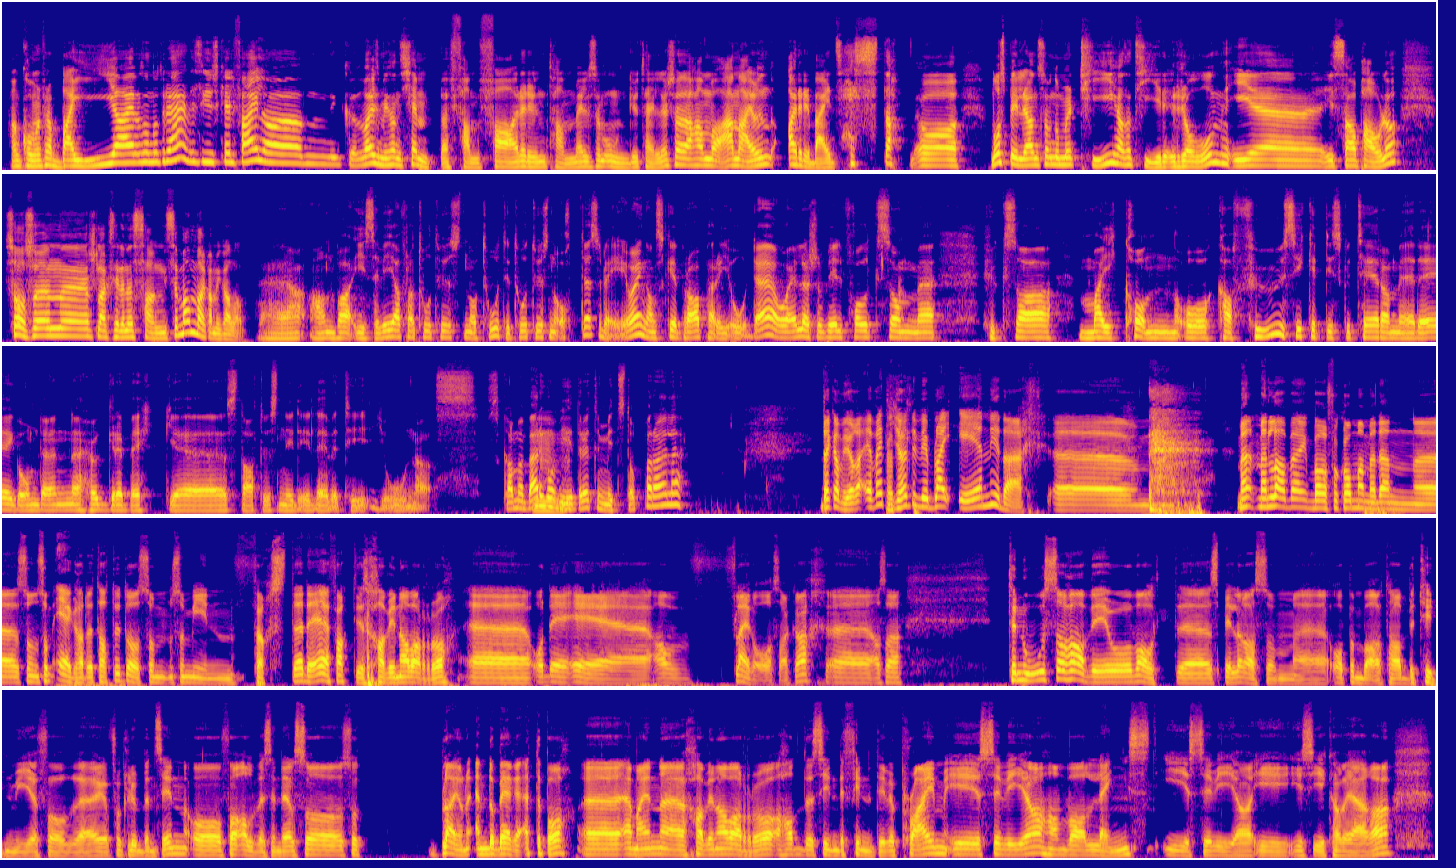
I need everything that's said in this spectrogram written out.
han kommer fra Bahia, eller noe sånt, tror jeg, hvis jeg husker helt feil. og Det var liksom ikke sånn kjempefanfare rundt ham vel som unggutt heller. Så han, han, er jo en arbeidshest. da, og Nå spiller han som nummer ti, altså tierrollen, i, eh, i Sao Paulo. Så også en eh, slags renessansemann, kan vi kalle han. Han var i Sevilla fra 2002 til 2008, så det er jo en ganske bra periode. Og ellers så vil folk som husker Maikon og Kafu sikkert diskutere med deg om den høyre Stabæk-statusen i din levetid, Jonas. Skal vi bare mm. gå mhm. videre til midtstoppere, eller? Det kan vi gjøre. Jeg vet ikke helt om vi ble enige der. Uh, men, men, la meg bare få komme med den uh, som, som, jeg hadde tatt ut da, som, som, min første. Det er faktisk Javi Navarro. Uh, og det er av flere årsaker. Uh, altså til nå så har vi jo valgt eh, spillere som eh, åpenbart har betydd mye for, eh, for, klubben sin, og for Alves sin del så, så ble han enda bedre etterpå. jeg mener Javi Navarro hadde sin definitive prime i Sevilla. Han var lengst i Sevilla i, i sin karriere.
